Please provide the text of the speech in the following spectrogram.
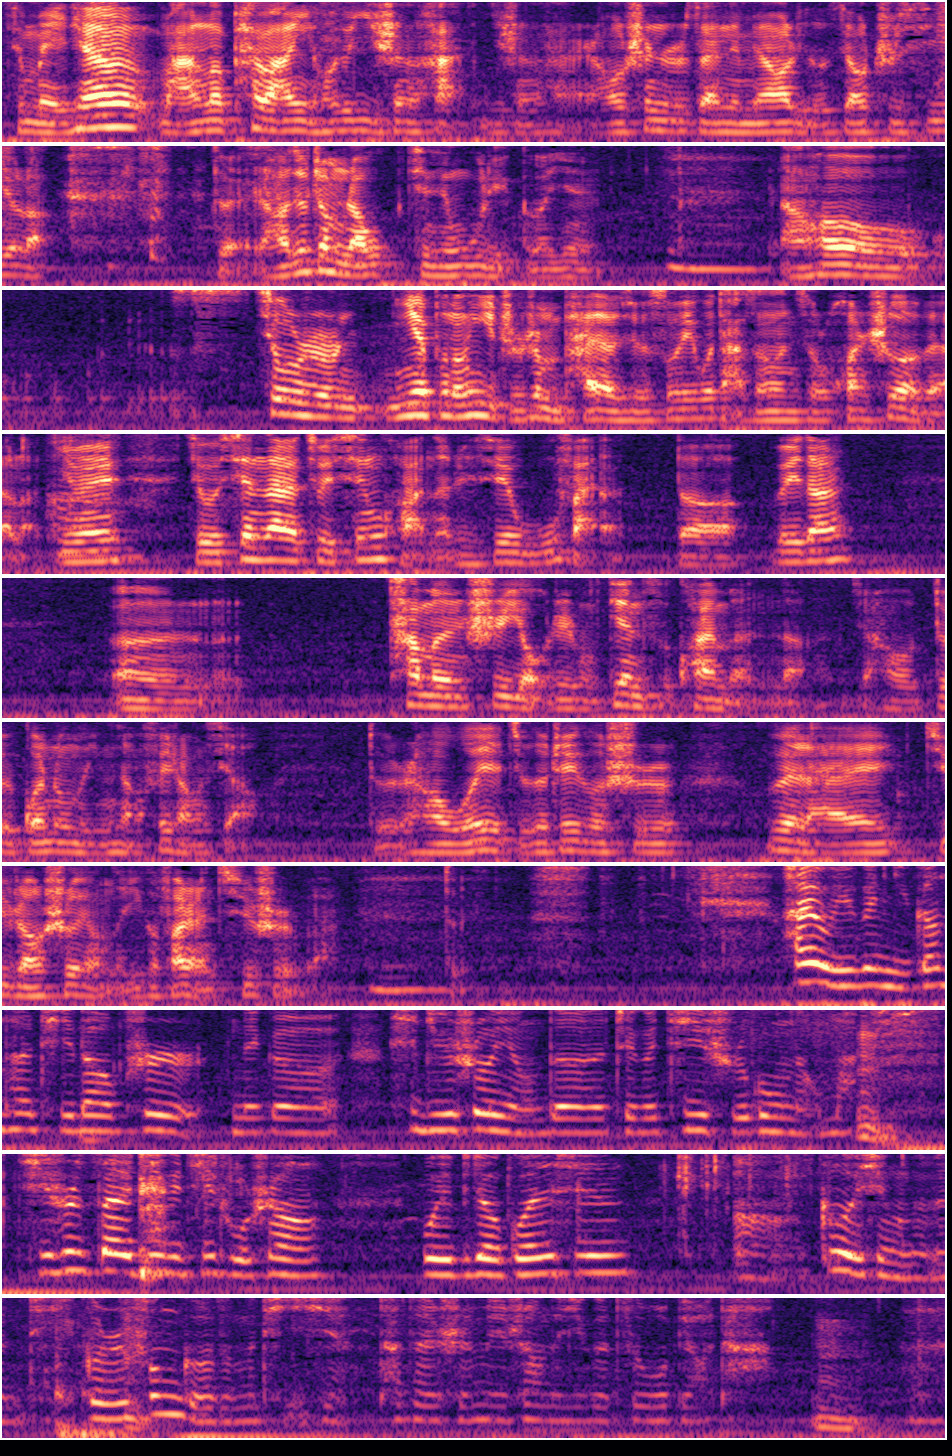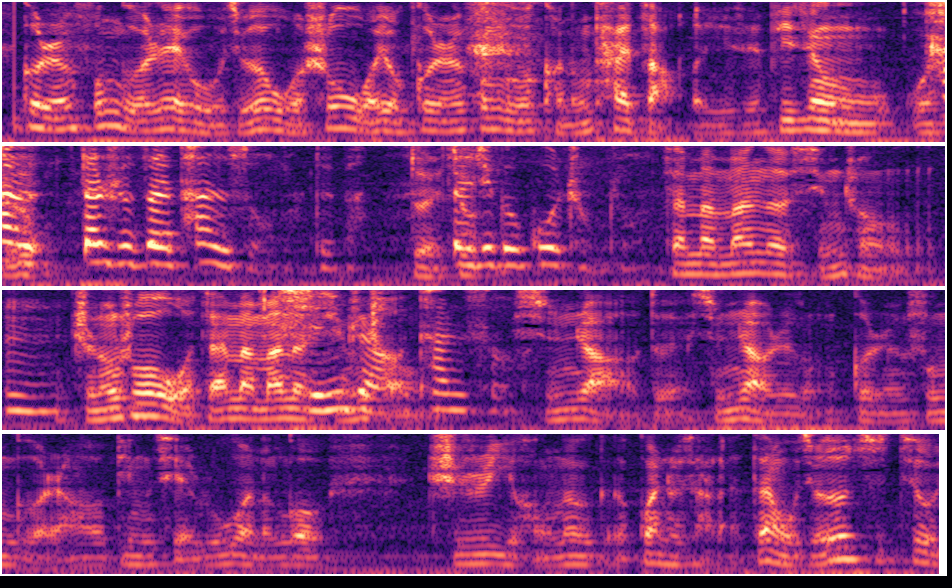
就每天完了拍完以后就一身汗，一身汗，然后甚至在那棉袄里头就要窒息了，对，然后就这么着进行物理隔音，嗯。然后就是你也不能一直这么拍下去，所以我打算就是换设备了，因为就现在最新款的这些无反的微单，嗯，他们是有这种电子快门的，然后对观众的影响非常小，对，然后我也觉得这个是未来剧照摄影的一个发展趋势吧，嗯，对。还有一个，你刚才提到不是那个戏剧摄影的这个计时功能嘛？嗯，其实，在这个基础上，我也比较关心，啊、个性的问题，个人风格怎么体现，他在审美上的一个自我表达。嗯，个人风格这个，我觉得我说我有个人风格可能太早了一些，毕竟我觉探，但是在探索嘛，对吧？对，在这个过程中，在慢慢的形成，嗯，只能说我在慢慢的寻形找、成、探索，寻找，对，寻找这种个人风格，然后并且如果能够持之以恒的贯彻下来，但我觉得这就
